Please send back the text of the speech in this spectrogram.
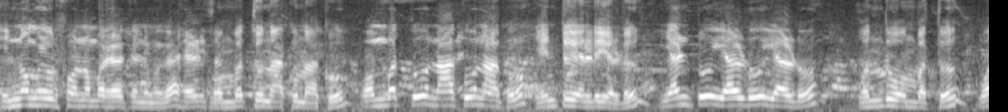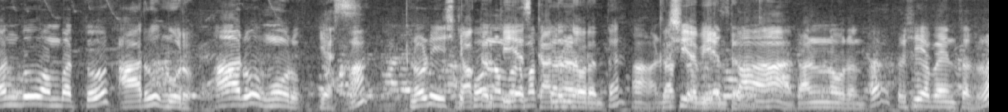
ಇನ್ನೊಮ್ಮೆ ಇವ್ರ ಫೋನ್ ನಂಬರ್ ಹೇಳ್ತೀನಿ ನಿಮಗೆ. ಹೇಳಿ ಸರ್. ಒಂಬತ್ತು ನಾಲ್ಕು ನಾಲ್ಕು ಒಂಬತ್ತು ನಾಲ್ಕು ನಾಲ್ಕು ಎಂಟು ಎರಡು ಎರಡು ಎಂಟು ಎರಡು ಎರಡು ಒಂದು ಒಂಬತ್ತು ಒಂದು ಒಂಬತ್ತು ಆರು ಮೂರು. ಆರು ಮೂರು. ಎಸ್? ನೋಡಿ ಇಷ್ಟು ಡಾಕ್ಟರ್ ಪಿ ಎಸ್ ಮತ್ತೆ ಕಾನನ್ ಅವರಂತ ಕೃಷಿ ಅಭಿಯಂತರ ಹಾ, ಕೃಷಿ ಅಭಿಯಂತರರು.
